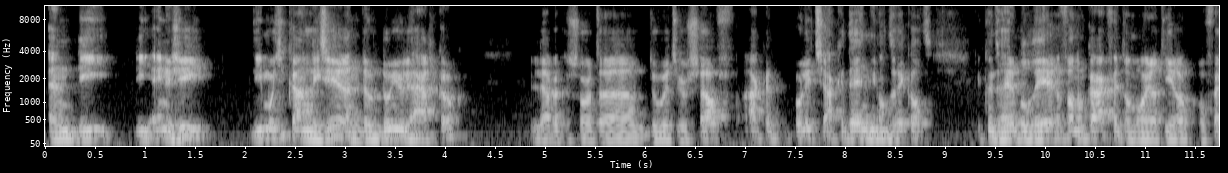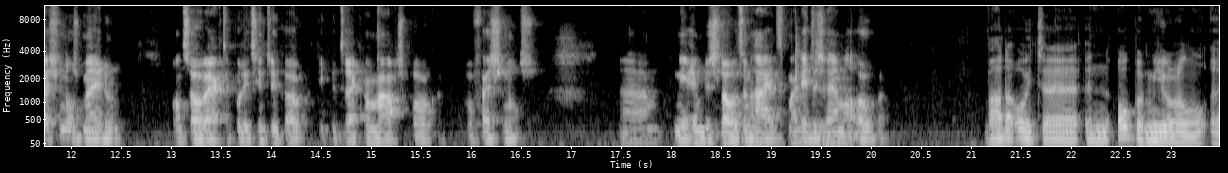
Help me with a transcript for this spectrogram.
En die, die energie, die moet je kanaliseren. En dat doen jullie eigenlijk ook. Jullie hebben een soort uh, do-it-yourself politieacademie ontwikkeld. Je kunt een heleboel leren van elkaar. Ik vind het wel mooi dat hier ook professionals meedoen. Want zo werkt de politie natuurlijk ook. Die betrekt normaal gesproken professionals. Uh, meer in beslotenheid, maar dit is helemaal open. We hadden ooit uh, een open mural uh,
